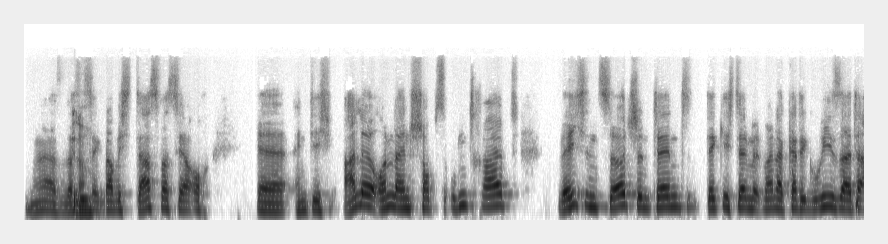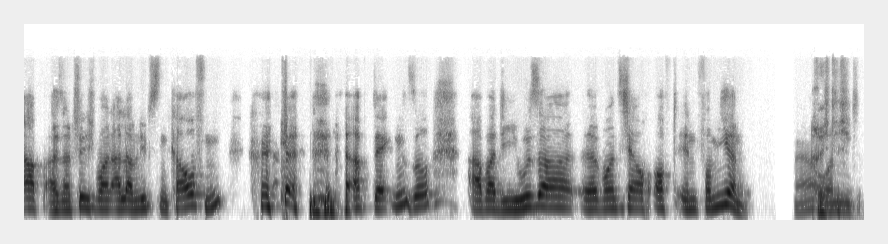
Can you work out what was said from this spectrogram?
Ne, also das genau. ist ja, glaube ich, das, was ja auch äh, eigentlich alle Online-Shops umtreibt. Welchen Search Intent decke ich denn mit meiner Kategorieseite ab? Also natürlich wollen alle am liebsten kaufen, abdecken so, aber die User äh, wollen sich ja auch oft informieren. Ja, Richtig. Und,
